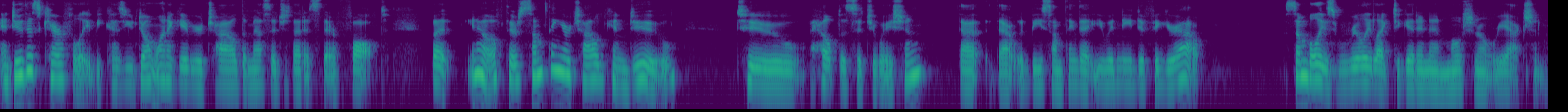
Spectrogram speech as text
And do this carefully because you don't want to give your child the message that it's their fault. But, you know, if there's something your child can do to help the situation, that that would be something that you would need to figure out. Some bullies really like to get an emotional reaction.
